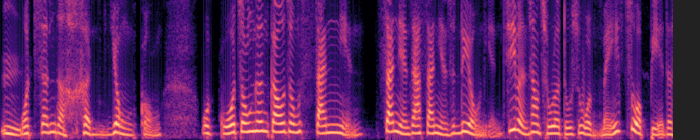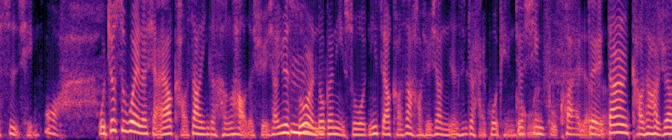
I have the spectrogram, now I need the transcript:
嗯，我真的很用功，我国中跟高中三年。三年加三年是六年，基本上除了读书，我没做别的事情。哇！我就是为了想要考上一个很好的学校，因为所有人都跟你说，嗯、你只要考上好学校，你人生就海阔天空，就幸福快乐。对，当然考上好学校，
